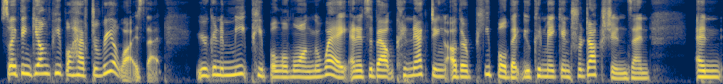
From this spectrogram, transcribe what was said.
So I think young people have to realize that you're going to meet people along the way and it's about connecting other people that you can make introductions and and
